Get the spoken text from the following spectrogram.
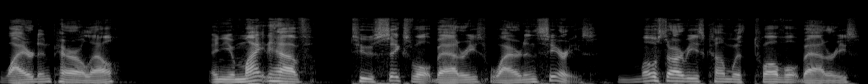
wired in parallel and you might have two 6 volt batteries wired in series. Most RVs come with 12 volt batteries.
